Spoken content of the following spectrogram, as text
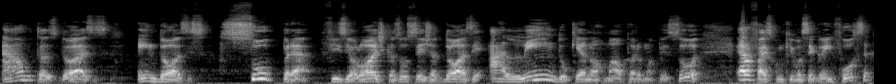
altas doses em doses suprafisiológicas, ou seja, dose além do que é normal para uma pessoa, ela faz com que você ganhe força,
